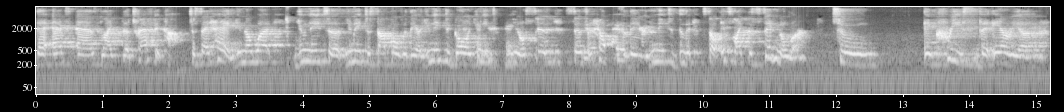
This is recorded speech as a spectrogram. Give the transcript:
that acts as like the traffic cop to say, hey, you know what? You need to you need to stop over there. You need to go and you need to you know send send some help over there. You need to do that. So it's like the signaler to increase the area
